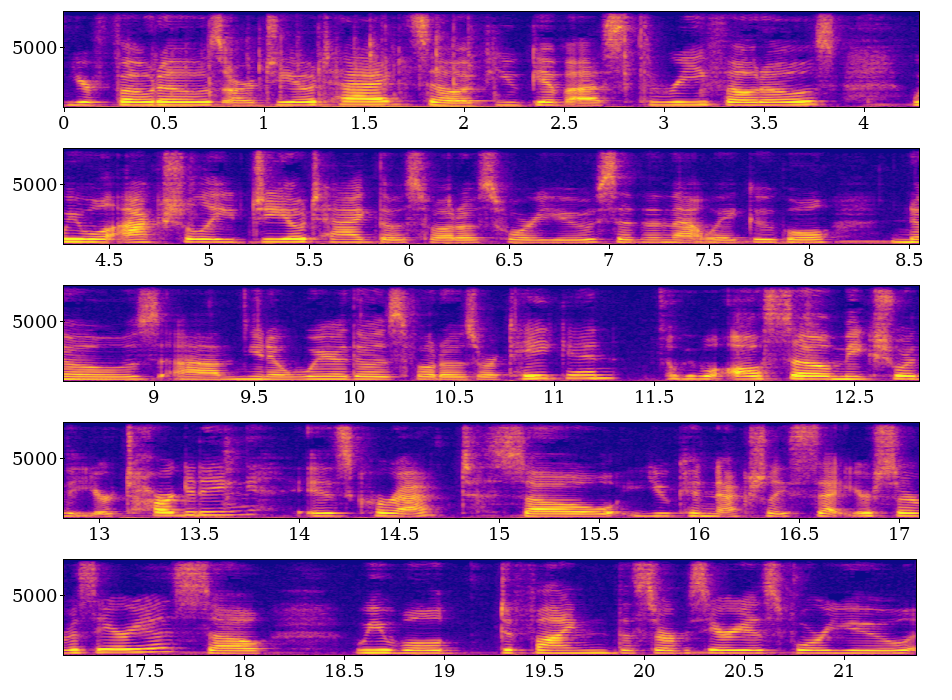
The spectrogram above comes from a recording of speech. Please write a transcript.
your photos are geotagged. So if you give us three photos, we will actually geotag those photos for you. So then that way Google knows, um, you know, where those photos were taken. We will also make sure that your targeting is correct. So you can actually set your service areas. So we will define the service areas for you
